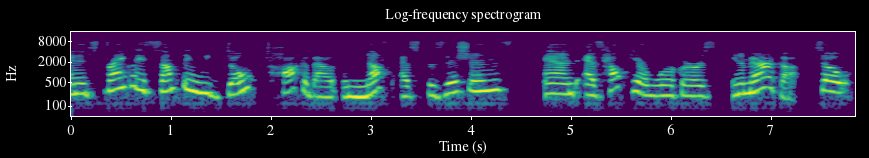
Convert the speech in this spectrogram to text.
And it's frankly something we don't talk about enough as physicians and as healthcare workers in America. So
